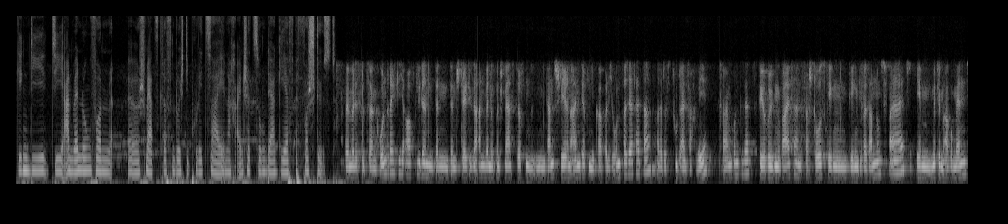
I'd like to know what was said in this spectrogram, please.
gegen die die Anwendung von äh, Schmerzgriffen durch die Polizei nach Einschätzung der GFF verstößt. Wenn wir das sozusagen grundrechtlich aufgliedern, dann, dann stellt diese Anwendung von Schmerzgriffen einen ganz schweren Eingriff in die körperliche Unversehrtheit dar. Also das tut einfach weh. Das war im Grundgesetz. Wir rügen weiter einen Verstoß gegen, gegen die Versammlungsfreiheit, eben mit dem Argument,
